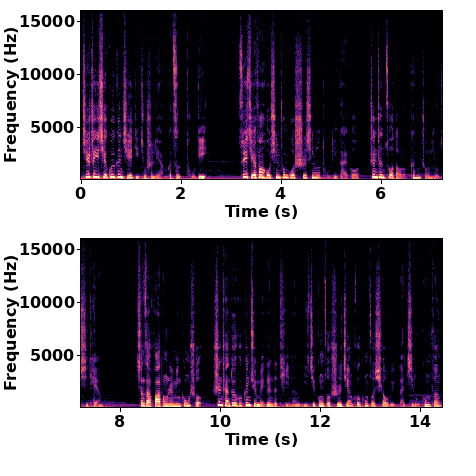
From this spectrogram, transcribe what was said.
其实这一切归根结底就是两个字：土地。所以解放后，新中国实行了土地改革，真正做到了耕者有其田。像在华东人民公社，生产队会根据每个人的体能以及工作时间和工作效率来记录工分。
